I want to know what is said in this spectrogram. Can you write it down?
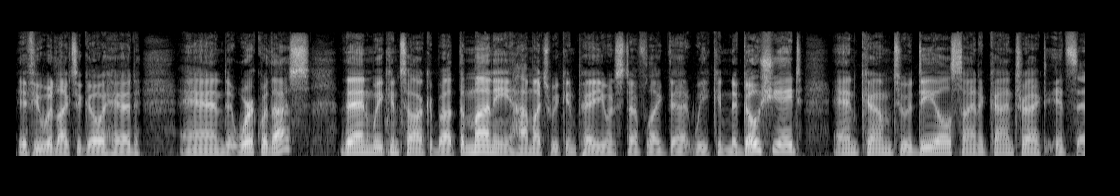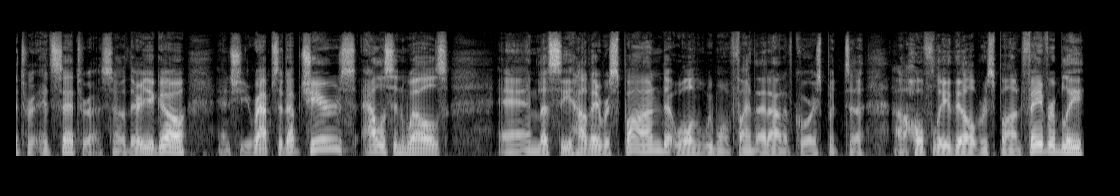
If you would like to go ahead and work with us, then we can talk about the money, how much we can pay you, and stuff like that. We can negotiate and come to a deal, sign a contract, etc., etc. So there you go. And she wraps it up. Cheers, Allison Wells. And let's see how they respond. Well, we won't find that out, of course, but uh, uh, hopefully they'll respond favorably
